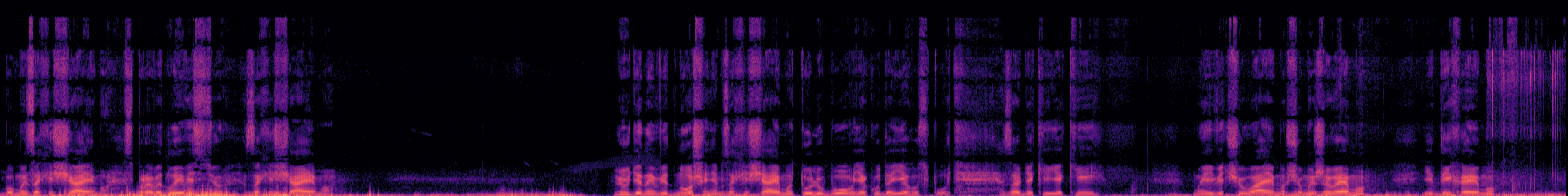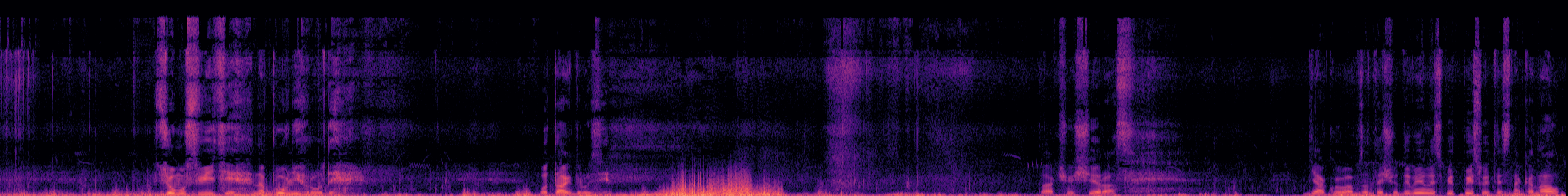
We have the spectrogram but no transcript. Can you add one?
Бо ми захищаємо справедливістю, захищаємо людяним відношенням, захищаємо ту любов, яку дає Господь, завдяки якій ми відчуваємо, що ми живемо і дихаємо в цьому світі на повні груди. Отак, друзі. Так що ще раз. Дякую вам за те, що дивились. Підписуйтесь на канал,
